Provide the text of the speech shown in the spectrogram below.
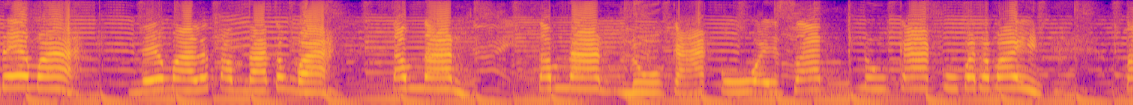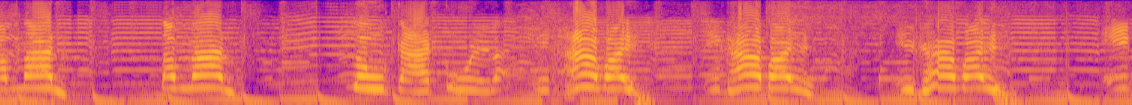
เนมาเนมาแล้วตำนานต้องมาตำนานตำนานลูกากูไอ้สัตว์ลูกากูมาทำไมตำนานตำนานลูกากูอีกแล้วอีกห้าใบอีกห้าใบอีกห้าใบอีก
